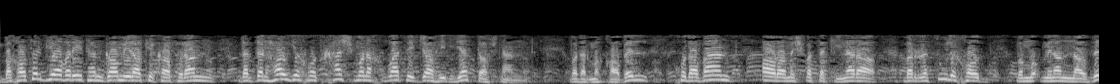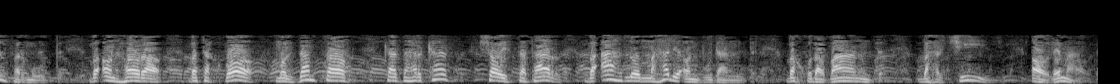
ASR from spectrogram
به خاطر بیاورید هنگامی را که کافران در دلهای خود خشم و نخوت جاهلیت داشتند. و در مقابل خداوند آرامش و سکینه را بر رسول خود و مؤمنان نازل فرمود و آنها را به تقوا ملزم ساخت که از هر کس شایستتر و اهل و محل آن بودند و خداوند به هر چیز عالم است.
